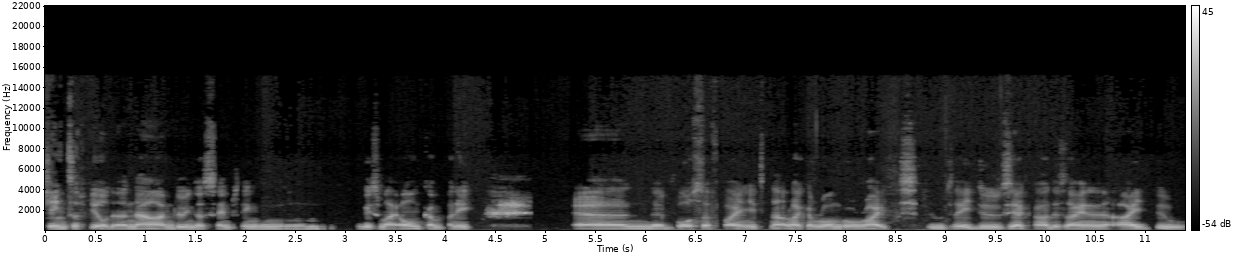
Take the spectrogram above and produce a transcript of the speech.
change the field. And now I'm doing the same thing with my own company. And both are fine. It's not like a wrong or right. They do their car design, and I do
